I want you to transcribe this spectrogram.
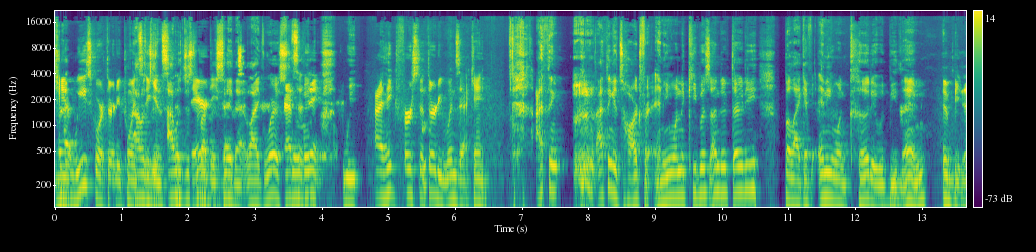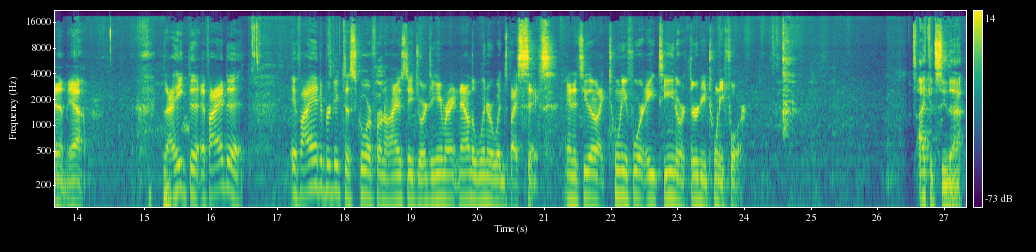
can we score thirty points I was, against? I was just about defense? to say that. Like we're assuming That's the thing. we. I think first to thirty wins that game. I think I think it's hard for anyone to keep us under 30, but like if anyone could, it would be them. It would be them, yeah. I think that if I had to if I had to predict a score for an Ohio State Georgia game right now, the winner wins by 6. And it's either like 24-18 or 30-24. I could see that.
